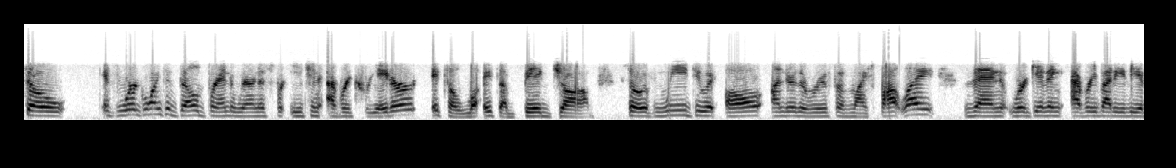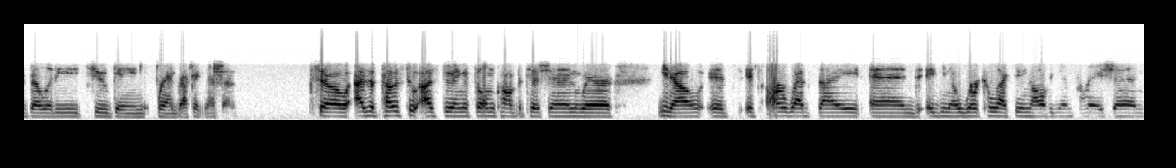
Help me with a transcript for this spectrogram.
So if we're going to build brand awareness for each and every creator, it's a lo- it's a big job. So if we do it all under the roof of my spotlight, then we're giving everybody the ability to gain brand recognition. So as opposed to us doing a film competition where you know, it's it's our website, and you know, we're collecting all the information.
